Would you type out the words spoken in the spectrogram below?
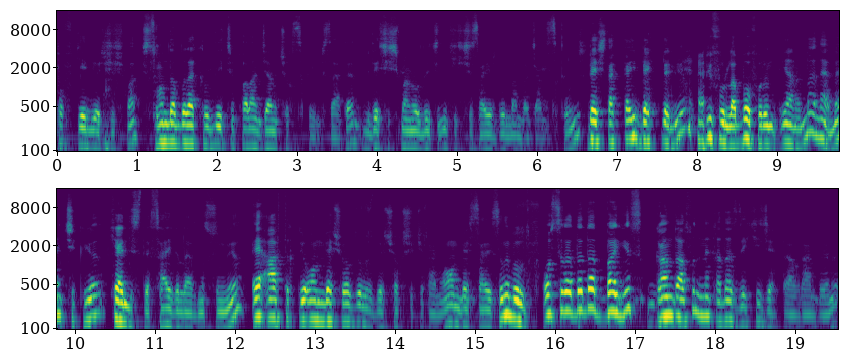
pof geliyor şişman. Sonda bırakıldığı için falan canı çok sıkılmış zaten. Bir de şişman olduğu için iki kişi sayıldığından da canı sıkılmış. 5 dakikayı beklemiyor. Bifur'la Bofur'un yanından hemen çıkıyor. Kendisi de saygılarını sunuyor. E artık diyor 15 oldunuz diyor çok şükür. Hani 15 sayısını bulduk. O sırada da Baggins Gandalf'ın ne kadar zekice davrandığını,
